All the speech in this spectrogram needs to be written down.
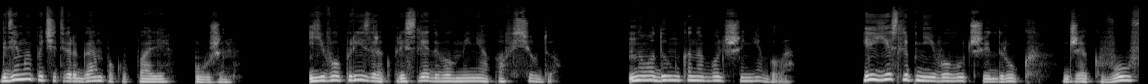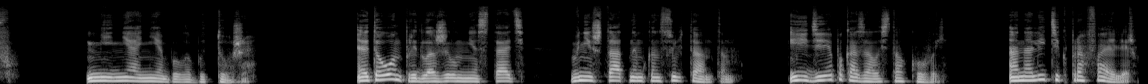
где мы по четвергам покупали ужин. Его призрак преследовал меня повсюду. Но Дункана больше не было. И если б не его лучший друг Джек Вулф, меня не было бы тоже. Это он предложил мне стать внештатным консультантом, и идея показалась толковой. Аналитик-профайлер,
